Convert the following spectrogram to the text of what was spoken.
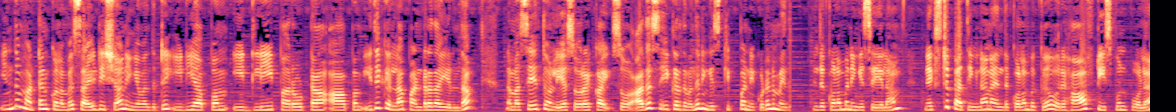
இந்த மட்டன் குழம்பை சைட் டிஷ்ஷாக நீங்கள் வந்துட்டு இடியாப்பம் இட்லி பரோட்டா ஆப்பம் இதுக்கெல்லாம் பண்ணுறதா இருந்தால் நம்ம சேர்த்தோம் இல்லையா சுரைக்காய். ஸோ அதை சேர்க்குறத வந்து நீங்கள் ஸ்கிப் பண்ணி கூட நம்ம இந்த குழம்பை நீங்கள் செய்யலாம். நெக்ஸ்ட்டு பார்த்தீங்கன்னா நான் இந்த குழம்புக்கு ஒரு ஹாஃப் டீஸ்பூன் போல்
